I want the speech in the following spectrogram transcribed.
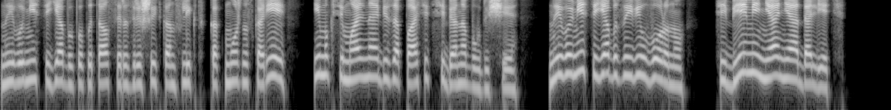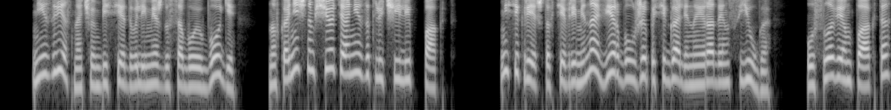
На его месте я бы попытался разрешить конфликт как можно скорее и максимально обезопасить себя на будущее. На его месте я бы заявил ворону «Тебе меня не одолеть». Неизвестно, о чем беседовали между собой боги, но в конечном счете они заключили пакт. Не секрет, что в те времена вербы уже посягали на Ироден с юга. По условиям пакта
